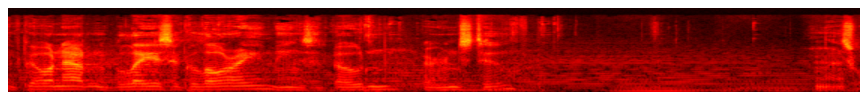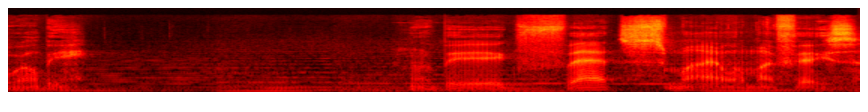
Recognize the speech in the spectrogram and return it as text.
If going out in a blaze of glory means that Odin burns too, that's where I'll be. A big, fat smile on my face.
